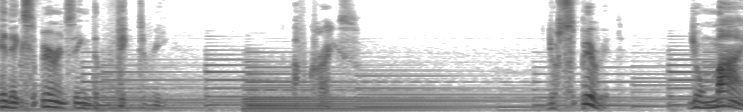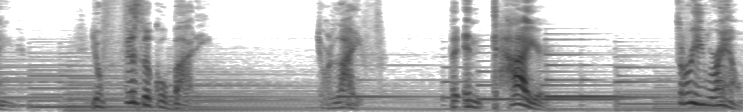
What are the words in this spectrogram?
in experiencing the victory of Christ. Your spirit, your mind, your physical body, your life, the entire three realms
